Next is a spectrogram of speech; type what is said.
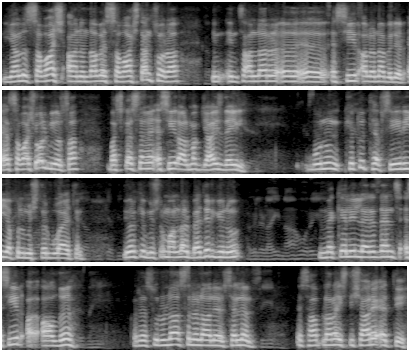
Yalnız savaş anında ve savaştan sonra insanlar e, e, esir alınabilir. Eğer savaş olmuyorsa başkasını esir almak caiz değil. Bunun kötü tefsiri yapılmıştır bu ayetin. Diyor ki Müslümanlar Bedir günü Mekkelilerden esir aldı. Resulullah sallallahu aleyhi ve sellem eshaplara istişare etti.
